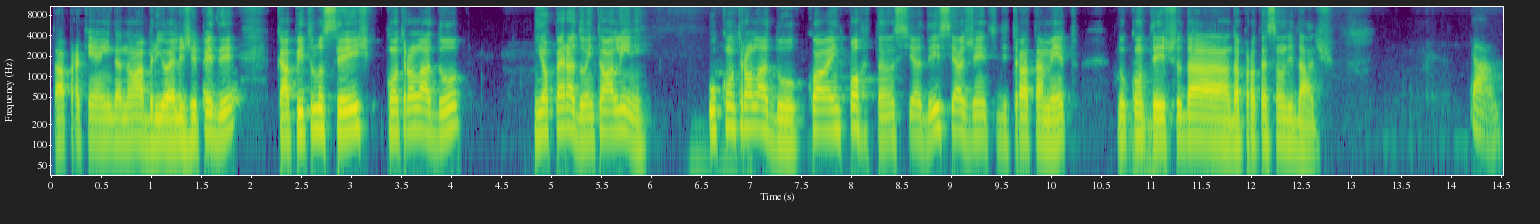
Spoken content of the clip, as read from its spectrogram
tá? Para quem ainda não abriu o LGPD, Capítulo 6, controlador e operador. Então, Aline, o controlador, qual é a importância desse agente de tratamento no contexto da, da proteção de dados? Tá.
